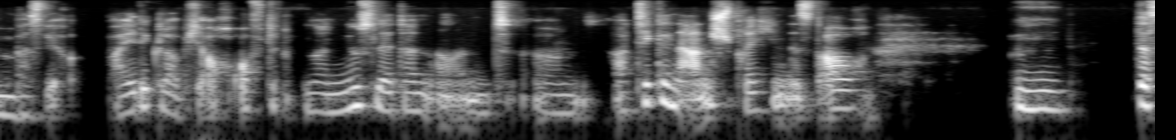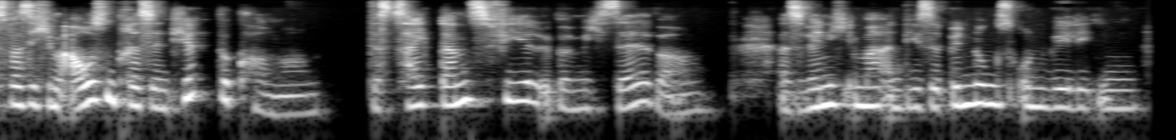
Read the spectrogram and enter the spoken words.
was wir beide, glaube ich, auch oft in unseren Newslettern und ähm, Artikeln ansprechen, ist auch mh, das, was ich im Außen präsentiert bekomme. Das zeigt ganz viel über mich selber. Also wenn ich immer an diese bindungsunwilligen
